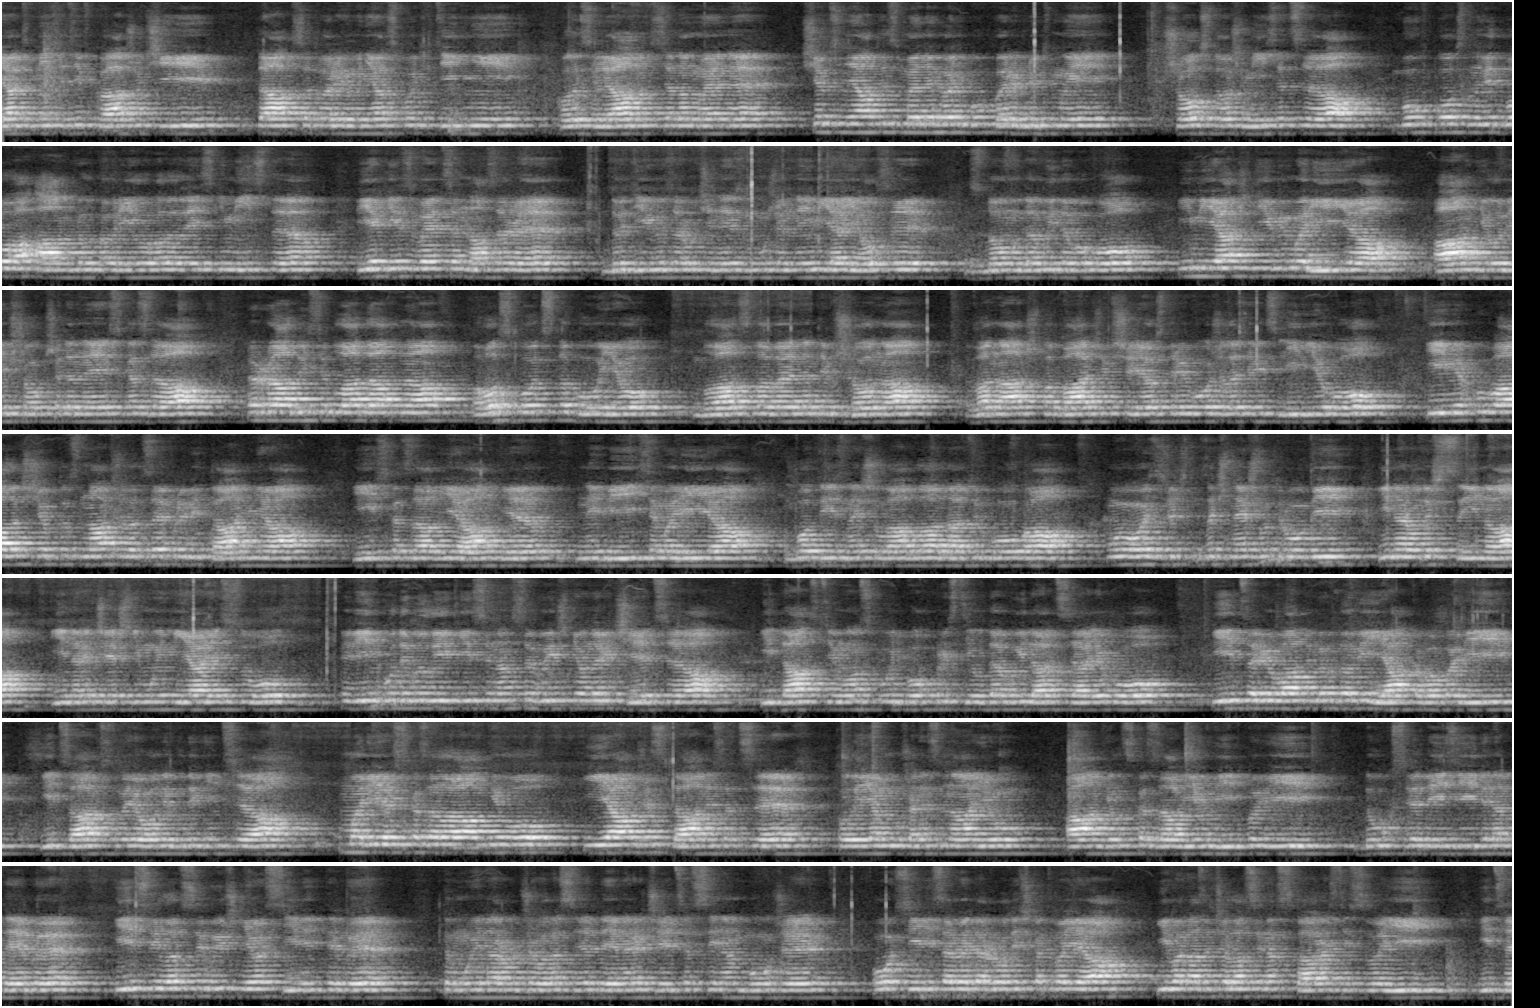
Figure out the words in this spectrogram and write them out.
п'ять місяців кажучи, так сотворив мені Господь в ті дні, коли зглянувся на мене, щоб зняти з мене ганьбу перед людьми. Шостого ж місяця був посланий від Бога ангел Гаврілу Галилейське місто, яке зветься Назарет, до діви заручений з мужем на ім'я Йосип,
